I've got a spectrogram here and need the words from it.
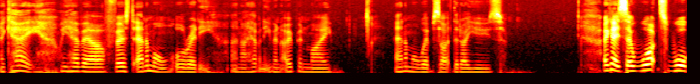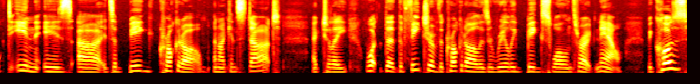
Okay, we have our first animal already, and I haven't even opened my animal website that I use. Okay, so what's walked in is uh, it's a big crocodile, and I can start actually what the the feature of the crocodile is a really big swollen throat. Now, because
